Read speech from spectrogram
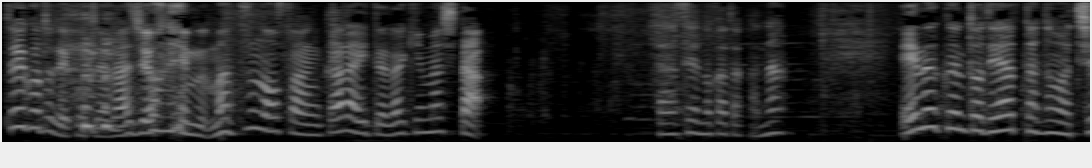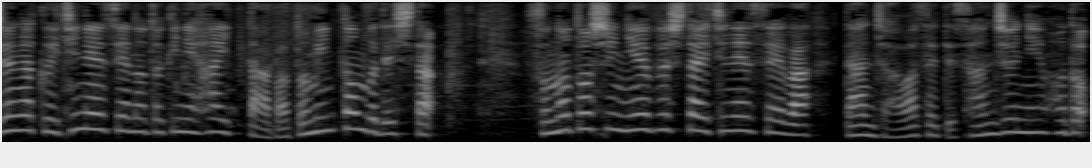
ということでこちらラジオネーム松野さんからいただきました。男性の方かな？M 君と出会ったのは中学1年生の時に入ったバドミントン部でした。その年入部した1年生は男女合わせて30人ほど。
